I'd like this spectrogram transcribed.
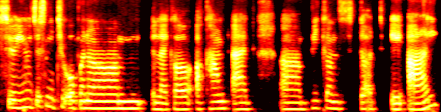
So you just need to open um like a account at uh, beacons.ai.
